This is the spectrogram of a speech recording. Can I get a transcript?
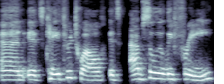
and it's K through 12. It's absolutely free,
